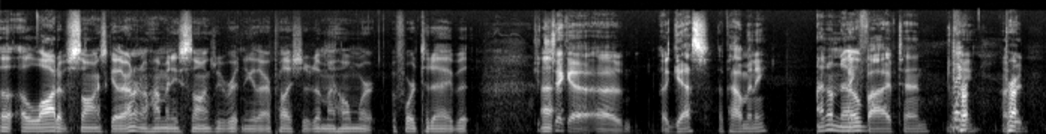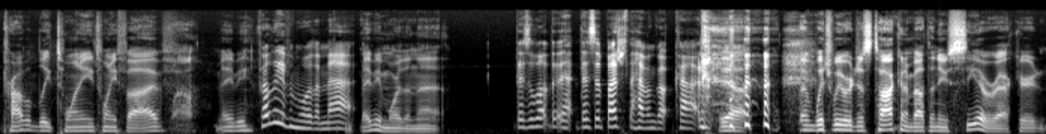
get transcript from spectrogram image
a, a lot of songs together. I don't know how many songs we've written together. I probably should have done my homework before today, but Could you Uh, take a, a a guess of how many? I don't know. Like five, ten, Like- twenty, Pro- hundred? probably 20, 25, Wow. maybe. Probably even more than that. Maybe more than that. there's a lot that there's a bunch that haven't got cut. Yeah, and which we were just talking about the new Sia record.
